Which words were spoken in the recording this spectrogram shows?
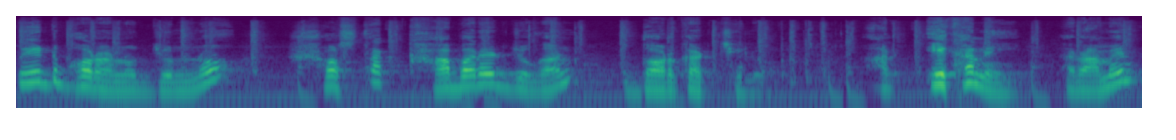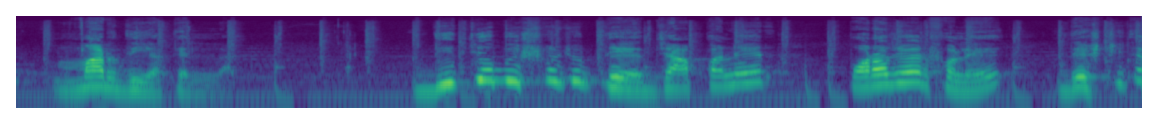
পেট ভরানোর জন্য সস্তা খাবারের যোগান দরকার ছিল। আর এখানেই রামেন মারদিয়া কেল্লা। দ্বিতীয় বিশ্বযুদ্ধে জাপানের পরাজয়ের ফলে দেশটিতে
